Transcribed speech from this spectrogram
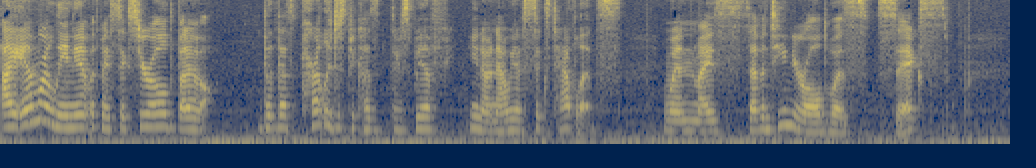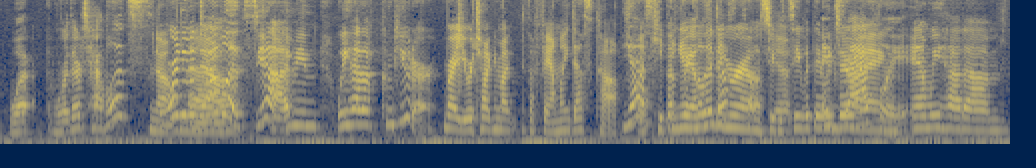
I am more lenient with my six year old, but I'm, but that's partly just because there's we have you know now we have six tablets. When my 17 year old was six, what were there tablets? No. there weren't even No. tablets. Yeah, I mean we had a computer. Right, you were talking about the family desktop. Yes, like keeping the it in the family living room so you Yeah. could see what they were exactly. doing. Exactly, and we had um,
